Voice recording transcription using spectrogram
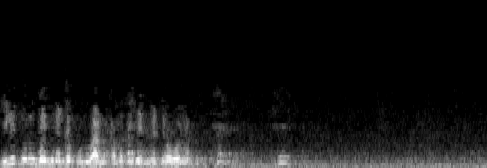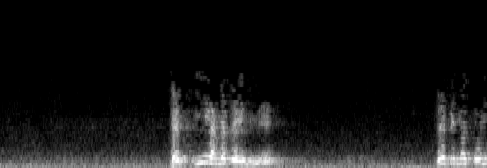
ඉලිතුරු දෙන්නට පුළුවන්කම තිබෙන්නට ඕන. දැන් ඊළඟට එන්නේ මේ පින්තුන්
